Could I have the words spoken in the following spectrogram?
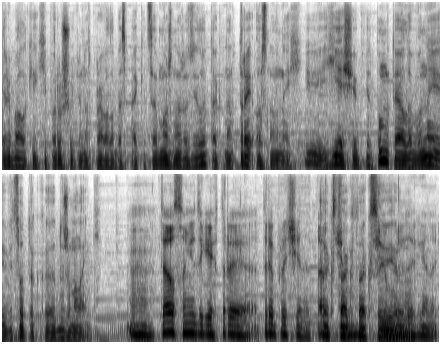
рибалки, які порушують у нас правила безпеки. Це можна розділити так на три основних. Є ще підпункти, але вони відсоток дуже маленький. Угу. Це основні таких три, три причини. Так, Так, так, так, все чому вірно. люди гинуть.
